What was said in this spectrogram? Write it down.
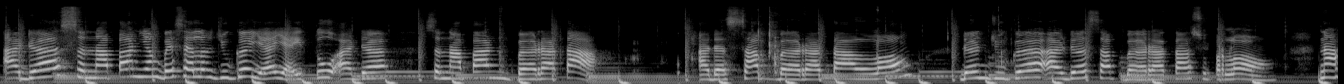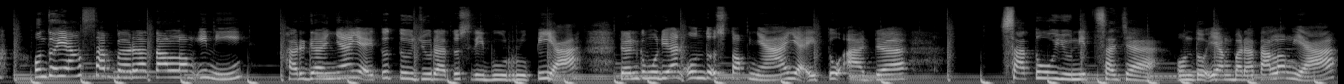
ada senapan yang best seller juga ya, yaitu ada senapan Barata ada sub barata long dan juga ada sub barata super long. Nah, untuk yang sub barata long ini harganya yaitu Rp700.000 dan kemudian untuk stoknya yaitu ada satu unit saja untuk yang barata long ya.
